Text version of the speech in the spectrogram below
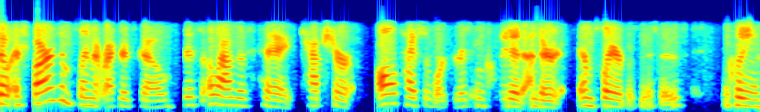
So as far as employment records go, this allows us to capture all types of workers included under employer businesses, including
